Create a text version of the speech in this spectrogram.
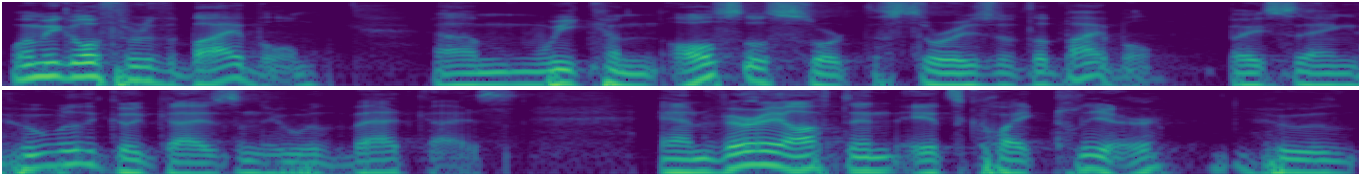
When we go through the Bible, um, we can also sort the stories of the Bible by saying who were the good guys and who were the bad guys. And very often it's quite clear who,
